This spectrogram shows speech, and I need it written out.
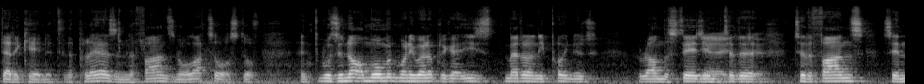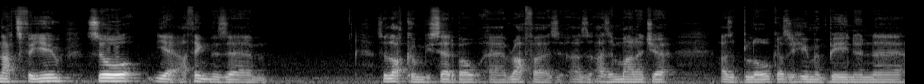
dedicating it to the players and the fans and all that sort of stuff. And was there not a moment when he went up to get his medal and he pointed around the stadium yeah, to the yeah. to the fans saying that's for you? So yeah, I think there's um, so a lot can be said about uh, Rafa as, as, as a manager, as a bloke, as a human being, and uh,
